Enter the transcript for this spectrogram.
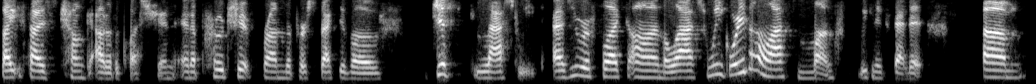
bite-sized chunk out of the question and approach it from the perspective of just last week. As you reflect on the last week or even the last month, we can extend it. Um,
